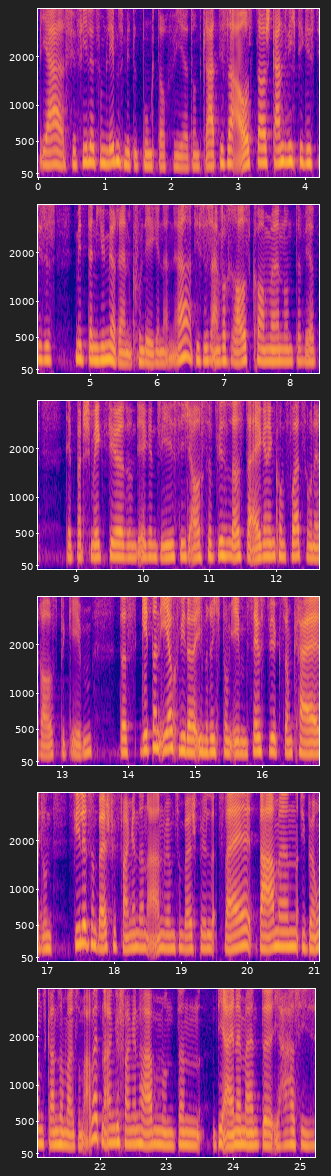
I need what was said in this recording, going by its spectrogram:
ja, für viele zum Lebensmittelpunkt auch wird. Und gerade dieser Austausch, ganz wichtig ist dieses mit den jüngeren Kolleginnen, ja, dieses einfach rauskommen und da wird deppert Schmeck führt und irgendwie sich auch so ein bisschen aus der eigenen Komfortzone rausbegeben. Das geht dann eh auch wieder in Richtung eben Selbstwirksamkeit und Viele zum Beispiel fangen dann an, wir haben zum Beispiel zwei Damen, die bei uns ganz normal zum Arbeiten angefangen haben und dann die eine meinte, ja, sie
